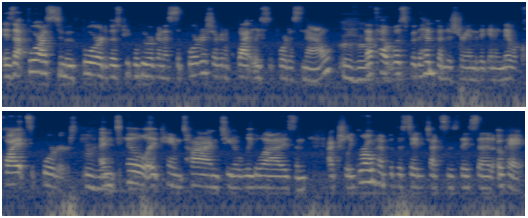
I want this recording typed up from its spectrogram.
is that for us to move forward those people who are going to support us are going to quietly support us now Mhm, that's how it was for the hemp industry in the beginning they were quiet supporters mhm. until it came time to you know legalize and actually grow hemp in the state of Texas. They said, okay,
